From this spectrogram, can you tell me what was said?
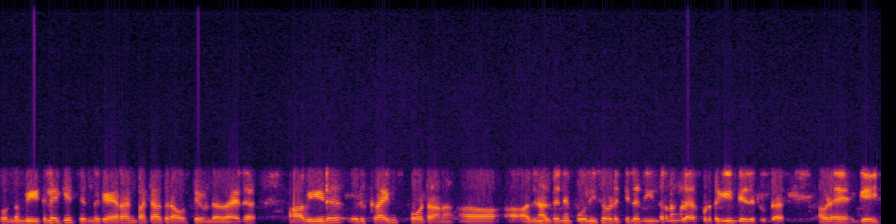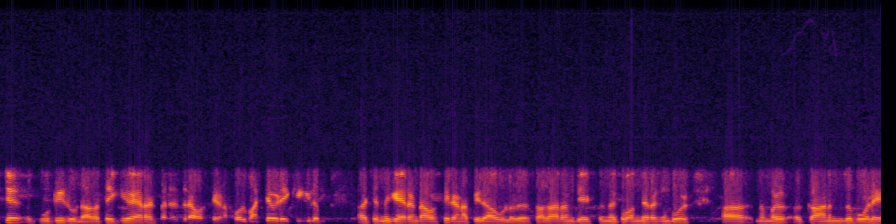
സ്വന്തം വീട്ടിലേക്ക് ചെന്ന് കയറാൻ പറ്റാത്തൊരവസ്ഥയുണ്ട്. അതായത് ആ വീട് ഒരു ക്രൈം സ്പോട്ടാണ്. അതിനാൽ തന്നെ പോലീസ് അവിടെ ചില നിയന്ത്രണങ്ങൾ ഏർപ്പെടുത്തുകയും ചെയ്തിട്ടുണ്ട്. അവിടെ ഗേറ്റ് പൂട്ടിയിട്ടുണ്ട്. അകത്തേക്ക് കയറാൻ പറ്റാത്തൊരവസ്ഥയാണ്. അപ്പോൾ മറ്റെവിടേക്കെങ്കിലും ചെന്ന് കയറേണ്ട അവസ്ഥയിലാണ്. ആ പിതാവ് ഉള്ളത് സാധാരണ വിദേശത്ത് നിന്നൊക്കെ വന്നിറങ്ങുമ്പോൾ നമ്മൾ കാണുന്നത് പോലെ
